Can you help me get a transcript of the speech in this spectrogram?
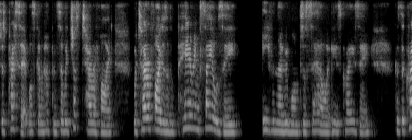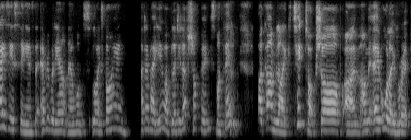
Just press it. What's going to happen? So we're just terrified. We're terrified of appearing salesy, even though we want to sell. It is crazy. Because the craziest thing is that everybody out there wants likes buying. I don't know about you. I bloody love shopping. It's my thing. like I'm like TikTok shop. I'm I'm all over it.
